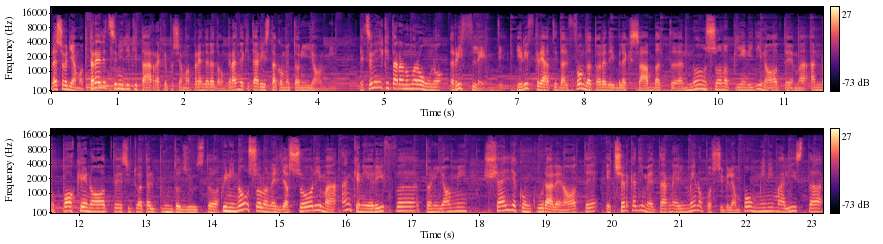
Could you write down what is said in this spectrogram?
Adesso vediamo tre lezioni di chitarra che possiamo apprendere da un grande chitarrista come Tony Iommi. Lezione di chitarra numero 1, riff lenti. I riff creati dal fondatore dei Black Sabbath non sono pieni di note, ma hanno poche note situate al punto giusto. Quindi non solo negli assoli, ma anche nei riff, Tony Iommi sceglie con cura le note e cerca di metterne il meno possibile, è un po' un minimalista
